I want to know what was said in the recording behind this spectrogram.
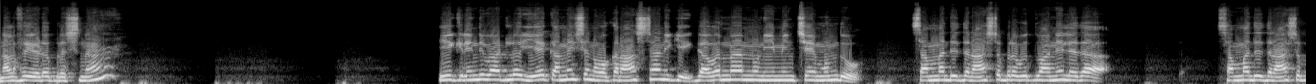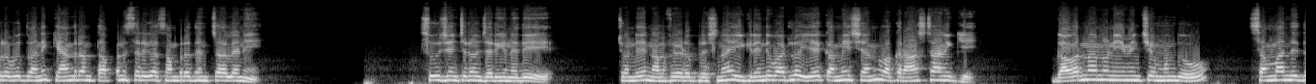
నలభై ఏడో ప్రశ్న. ఈ క్రింది వాటిలో ఏ కమిషన్ ఒక రాష్ట్రానికి గవర్నర్ను నియమించే ముందు సంబంధిత రాష్ట్ర ప్రభుత్వాన్ని లేదా సంబంధిత రాష్ట్ర ప్రభుత్వాన్ని కేంద్రం తప్పనిసరిగా సంప్రదించాలని సూచించడం జరిగినది. చూడండి నలభై ఏడో ప్రశ్న. ఈ క్రింది వాటిలో ఏ కమిషన్ ఒక రాష్ట్రానికి గవర్నర్ను నియమించే ముందు సంబంధిత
